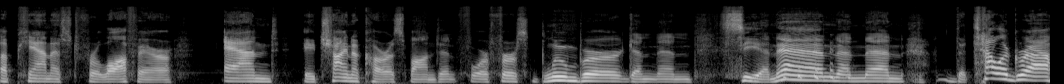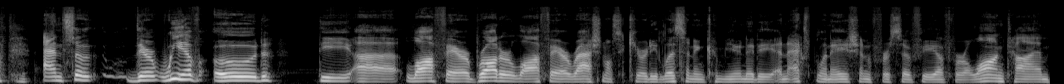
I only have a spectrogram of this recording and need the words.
a pianist for Lawfare and a China correspondent for first Bloomberg and then CNN and then the Telegraph. And so there we have owed the uh, lawfare, broader lawfare, rational security listening community an explanation for Sophia for a long time.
